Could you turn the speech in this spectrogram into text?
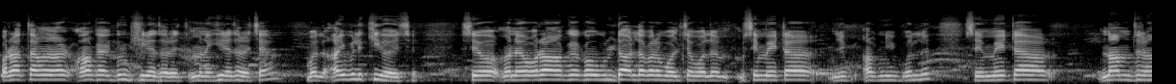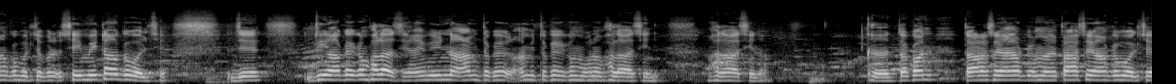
ওরা তেমন আমাকে একদম ঘিরে ধরে মানে ঘিরে ধরেছে। বলে, আমি বলি, কী হয়েছে? সে মানে ওরা আমাকে উল্টা পাল্টা করে বলছে। বলে, সে মেয়েটা যে আপনি বললে সেই মেয়েটার নাম ধরে আমাকে বলছে। বলে, সেই মেয়েটা আমাকে বলছে যে, তুই আমাকে এরকম ভালো আছিস? আমি বলি, না, আমি তোকে আমি তোকে এরকম কোনো ভালো আছিনি ভালো আছি না। তখন তারা সে আমাকে মানে তারা সে আমাকে বলছে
